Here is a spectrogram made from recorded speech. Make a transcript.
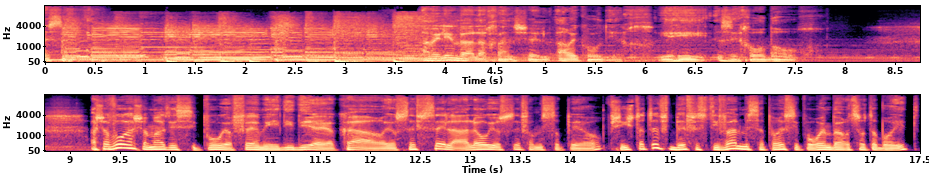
החסד. המילים והלחן של אריק רודיך, יהי זכרו ברוך. השבוע שמעתי סיפור יפה מידידי היקר, יוסף סלע, הלא הוא יוסף המספר, שהשתתף בפסטיבל מספרי סיפורים בארצות הברית.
